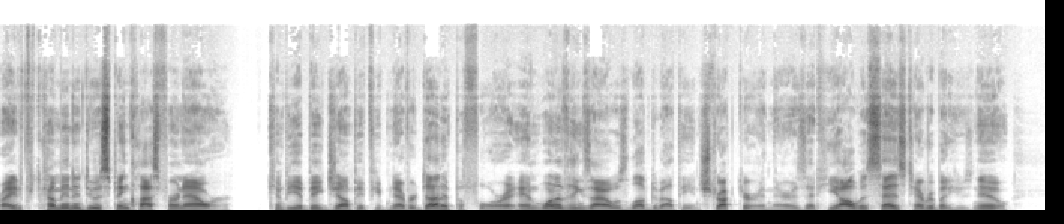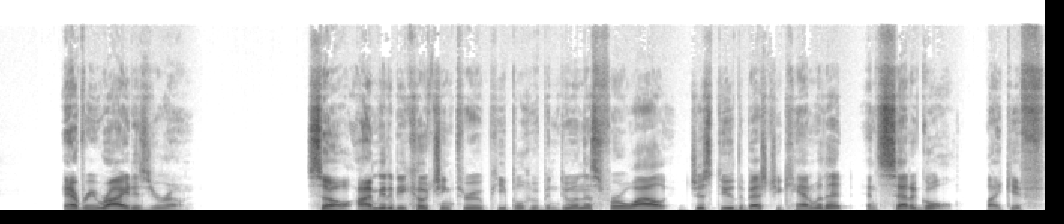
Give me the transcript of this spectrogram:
right? If you come in and do a spin class for an hour, can be a big jump if you've never done it before. And one of the things I always loved about the instructor in there is that he always says to everybody who's new, every ride is your own. So I'm going to be coaching through people who've been doing this for a while. Just do the best you can with it and set a goal. Like if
